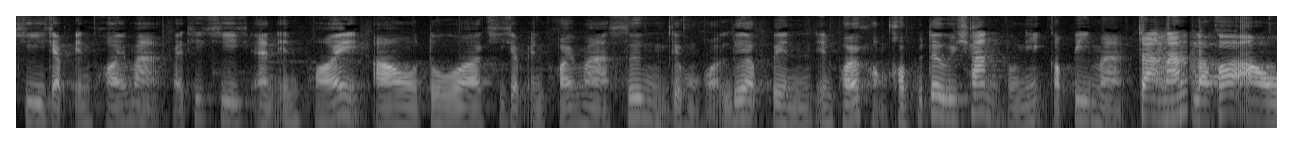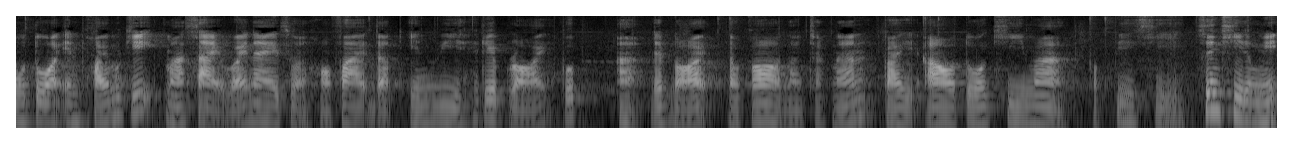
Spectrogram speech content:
key กับ endpoint มาไปที่ key and endpoint เอาตัว key กับ endpoint มา ซึ่งเดี๋ยวผมขอเลือกเป็น endpoint ของ computer vision ตรงนี้ copy มา จากนั้นเราก็เอาตัว endpoint เมื่อกี้มาใส่ไว้ในส่วนของไฟล์ .env ให้เรียบร้อยปุ๊บ อะเรียบร้อย แล้วก็หลังจากนั้นไปเอาตัวคีย์มา copy key ซึ่งคีย์ตรงนี้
